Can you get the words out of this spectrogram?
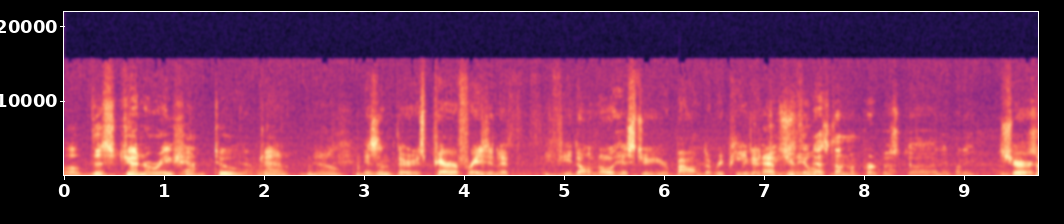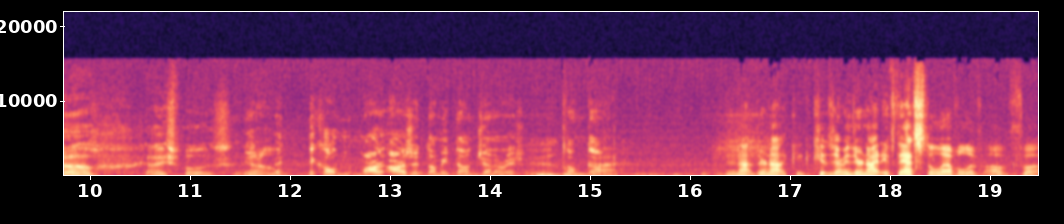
of this generation too, Ken. You know. Isn't there? Is paraphrasing. If if you don't know history, you're bound to repeat it. Do you think that's done on purpose? Uh, anybody? Sure. Oh, I suppose you Yeah, know. They, they called Mar- ours a dummy down generation. Yeah. Dumbed down. God. They're not. They're not kids. I mean, they're not. If that's the level of of uh,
